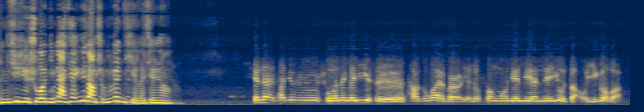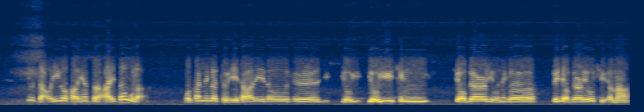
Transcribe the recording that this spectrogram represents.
你继续说，你们俩现在遇到什么问题了，先生？现在他就是说那个意思，他搁外边也都疯疯癫癫的，又找一个吧。就找一个好像是挨揍了，我看那个嘴啥的都是有有淤青，脚边有那个嘴角边有血嘛。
